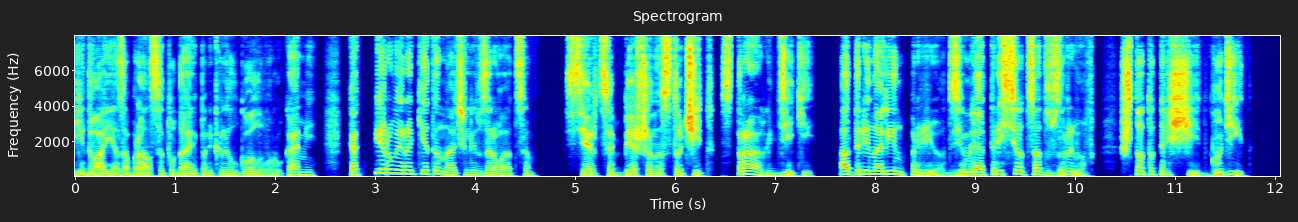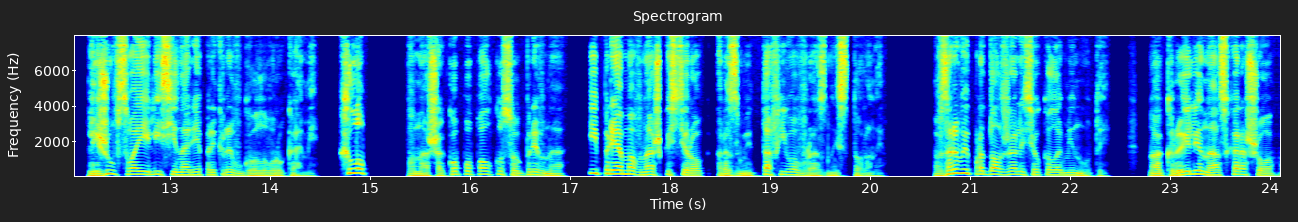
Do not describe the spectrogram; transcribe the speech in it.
Едва я забрался туда и прикрыл голову руками, как первые ракеты начали взрываться. Сердце бешено стучит, страх дикий. Адреналин прет, земля трясется от взрывов, что-то трещит, гудит. Лежу в своей лисьей норе, прикрыв голову руками. Хлоп! В наш окоп упал кусок бревна и прямо в наш костерок, разметав его в разные стороны. Взрывы продолжались около минуты. Но окрыли нас хорошо.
